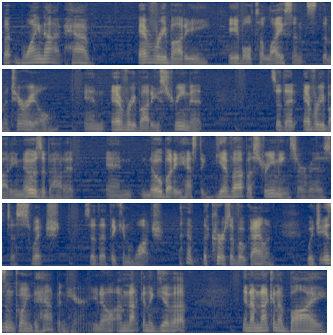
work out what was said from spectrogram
but why not have everybody able to license the material and everybody stream it so that everybody knows about it and nobody has to give up a streaming service to switch so that they can watch The Curse of Oak Island, which isn't going to happen here. You know, I'm not going to give up and I'm not going to buy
